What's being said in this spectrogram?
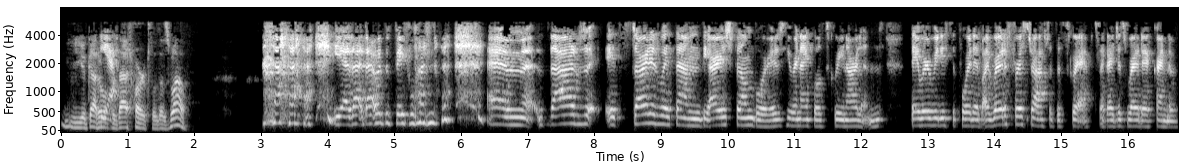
You got over yeah. that hurdle as well. yeah, that that was a big one. um, that it started with um, the Irish Film Board, who are now called Screen Ireland. They were really supportive. I wrote a first draft of the script. Like I just wrote a kind of,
